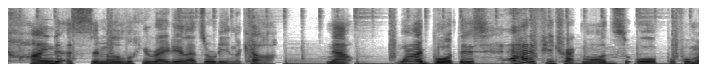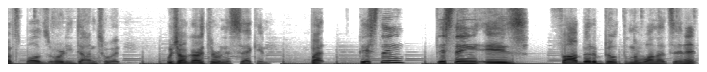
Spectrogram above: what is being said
kind of a similar looking radio that's already in the car. Now, when I bought this, it had a few track mods or performance mods already done to it, which I'll go through in a second. But this thing, this thing is far better built than the one that's in it.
